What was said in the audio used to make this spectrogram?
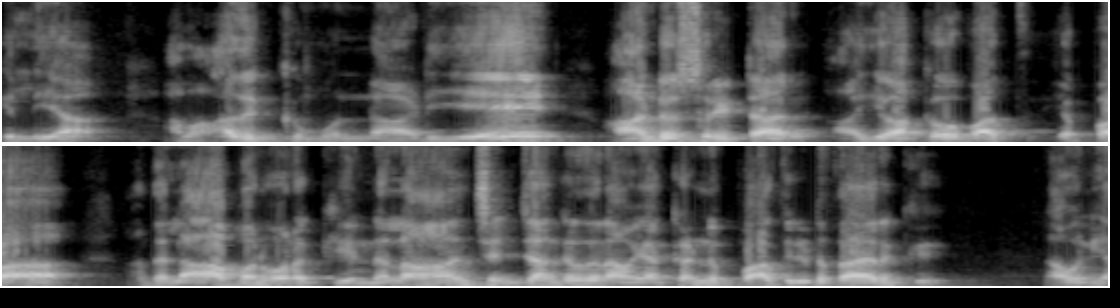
இல்லையா? அவன் அதுக்கு முன்னாடியே ஆண்டு சொல்லிட்டார். யாக்கோவை பார்த்து எப்பா அந்த லாபன் உனக்கு என்னெல்லாம் செஞ்சாங்கிறத நான் என் கண்ணு பார்த்துக்கிட்டு தான் இருக்கு. நான் உன்னை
